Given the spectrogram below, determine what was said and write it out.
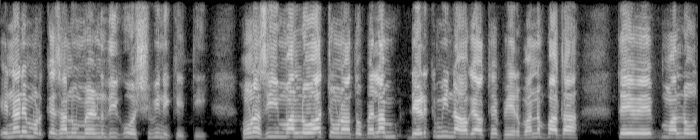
ਇਹਨਾਂ ਨੇ ਮੁੜ ਕੇ ਸਾਨੂੰ ਮਿਲਣ ਦੀ ਕੋਸ਼ਿਸ਼ ਵੀ ਨਹੀਂ ਕੀਤੀ। ਹੁਣ ਅਸੀਂ ਮੰਨ ਲਓ ਆ ਚੋਣਾਂ ਤੋਂ ਪਹਿਲਾਂ ਡੇਢ ਕੁ ਮਹੀਨਾ ਹੋ ਗਿਆ ਉੱਥੇ ਫੇਰ ਬੰਨ ਪਾਤਾ ਤੇ ਮੰਨ ਲਓ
